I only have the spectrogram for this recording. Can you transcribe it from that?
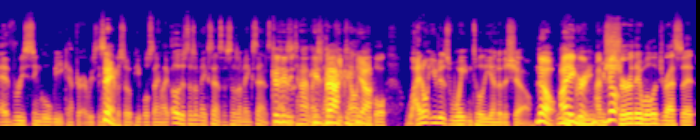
every single week after every single Same. episode. People saying like, "Oh, this doesn't make sense. This doesn't make sense." 'Cause And every time I he's have to keep telling yeah. people, "Why don't you just wait until the end of the show?" no, I mm-hmm. agree. I'm No- sure they will address it,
